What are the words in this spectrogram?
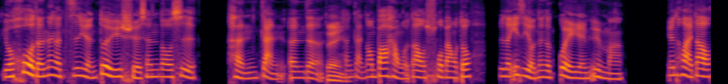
有获得那个资源，对于学生都是很感恩的，对，很感动。包含我到硕班，我都。觉得一直有那个贵人运嘛？因为后来到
